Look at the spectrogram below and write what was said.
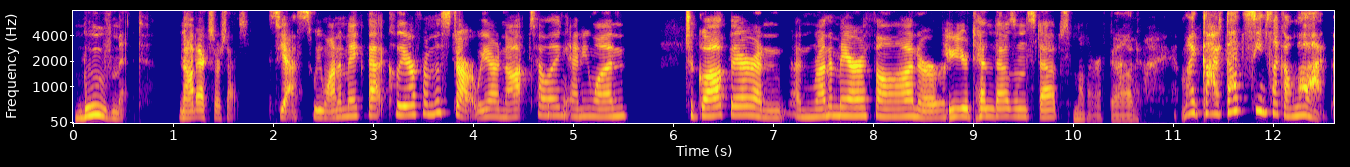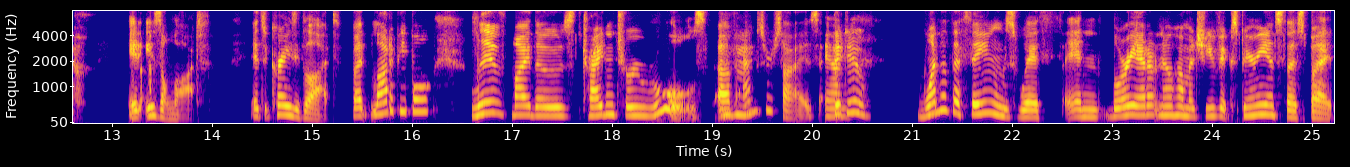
movement, not exercise. Yes, we want to make that clear from the start. We are not telling anyone to go out there and, and run a marathon or, Do your 10,000 steps, mother of God. my God, that seems like a lot. It is a lot. It's a crazy lot, but a lot of people live by those tried and true rules of Mhm. exercise. And They do. One of the things with, and Lori, I don't know how much you've experienced this, but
